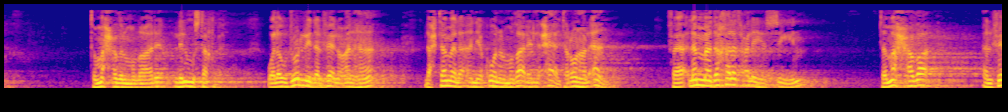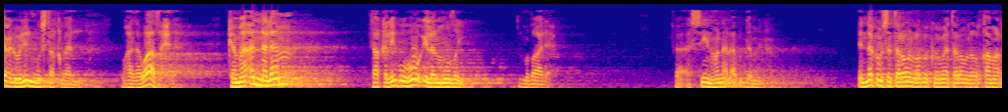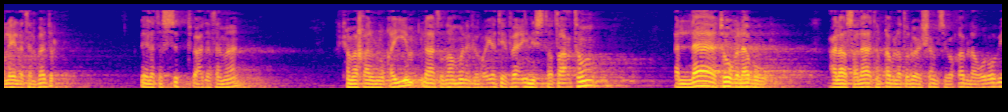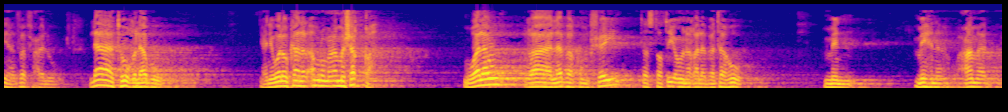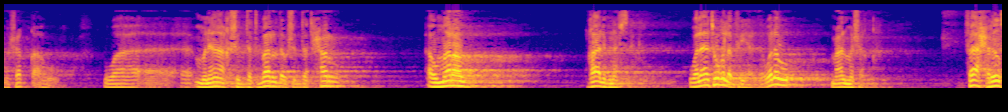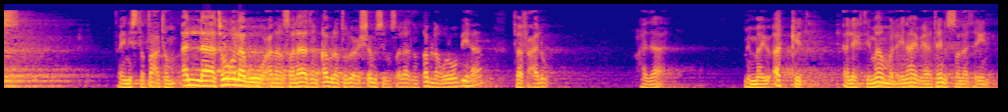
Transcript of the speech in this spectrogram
تمحض المضارع للمستقبل. ولو جرد الفعل عنها لاحتمل أن يكون المضارع للحال ترونه الآن. فلما دخلت عليه السين تمحض الفعل للمستقبل. وهذا واضح. له كما أن لم تقلبه إلى المضي المضارع. فالسين هنا لا بد منها. إنكم سترون ربكم ما ترون القمر ليلة البدر ليلة الست بعد ثمان. كما قال ابن القيم لا تضامون في رؤيته فإن استطعتم ألا تغلبوا على صلاة قبل طلوع الشمس وقبل غروبها فافعلوا. لا تغلبوا. يعني ولو كان الأمر مع مشقة ولو غالبكم شيء تستطيعون غلبته من مهنة وعمل ومشقة ومناخ شدة برد أو شدة حر أو مرض غالب نفسك. ولا تغلب في هذا ولو مع المشقة. فاحرص. فإن استطعتم ألا تغلبوا على صلاة قبل طلوع الشمس وصلاة قبل غروبها فافعلوا. هذا مما يؤكد الاهتمام والعناية بهاتين الصلاتين.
